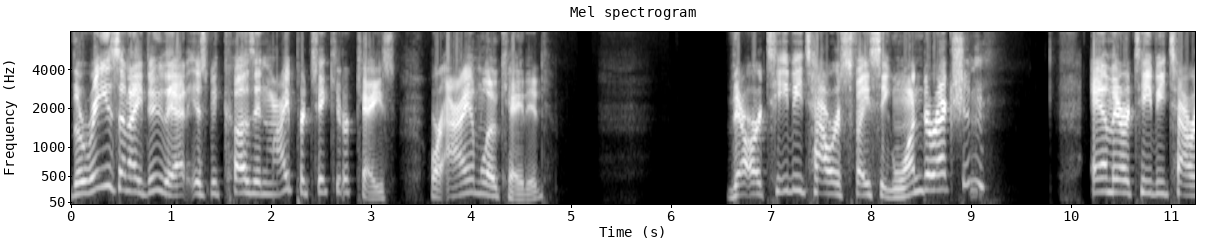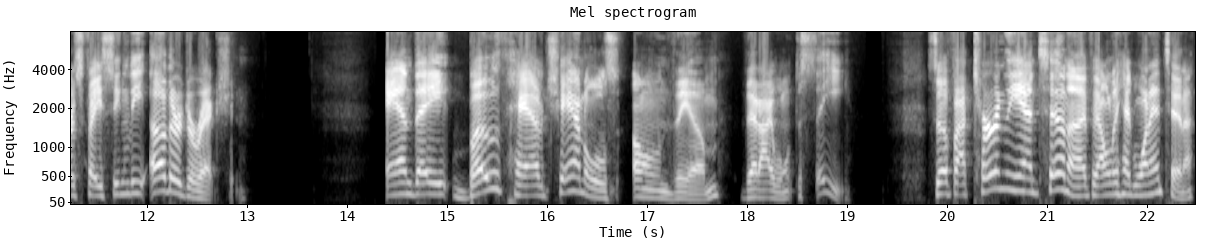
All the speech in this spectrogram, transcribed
The reason I do that is because in my particular case, where I am located, there are TV towers facing one direction and there are TV towers facing the other direction. And they both have channels on them that I want to see. So if I turn the antenna, if I only had one antenna,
